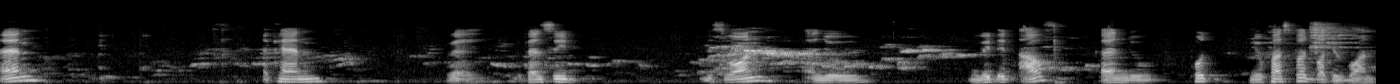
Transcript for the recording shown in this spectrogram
And I can okay you can see this one and you delete it out and you put new password what you want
